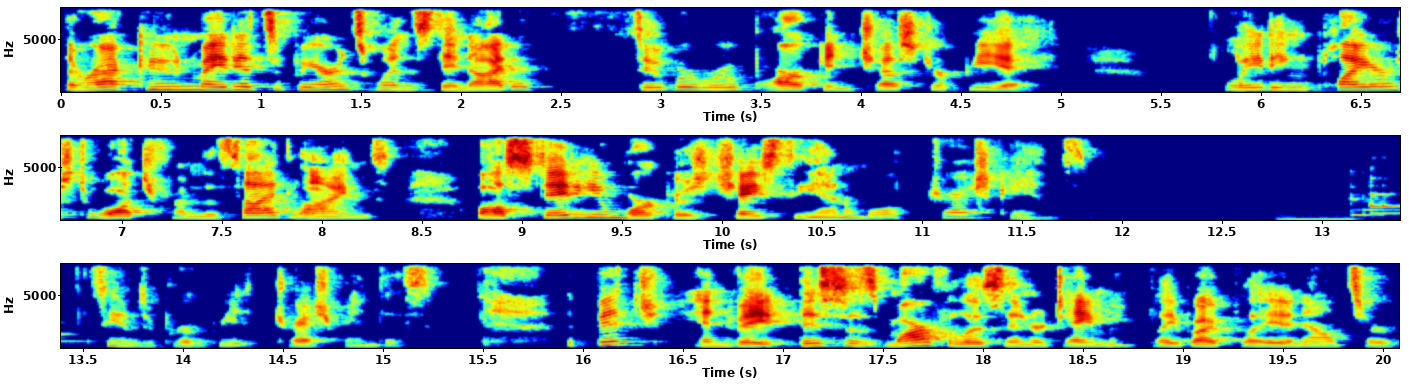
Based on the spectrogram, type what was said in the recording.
The raccoon made its appearance Wednesday night at Subaru Park in Chester, PA leading players to watch from the sidelines while stadium workers chase the animal with trash cans. Seems appropriate, trash pandas. The pitch invade. This is marvelous entertainment, play-by-play announcer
